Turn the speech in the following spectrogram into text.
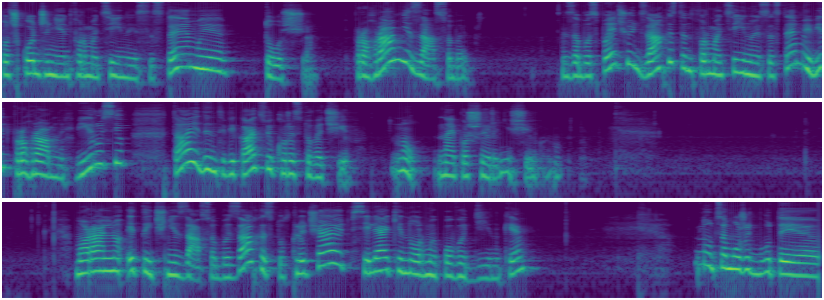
пошкодження інформаційної системи тощо. Програмні засоби забезпечують захист інформаційної системи від програмних вірусів та ідентифікацію користувачів. Ну, найпоширеніші Морально-етичні засоби захисту включають всілякі норми поведінки. Ну, Це можуть бути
